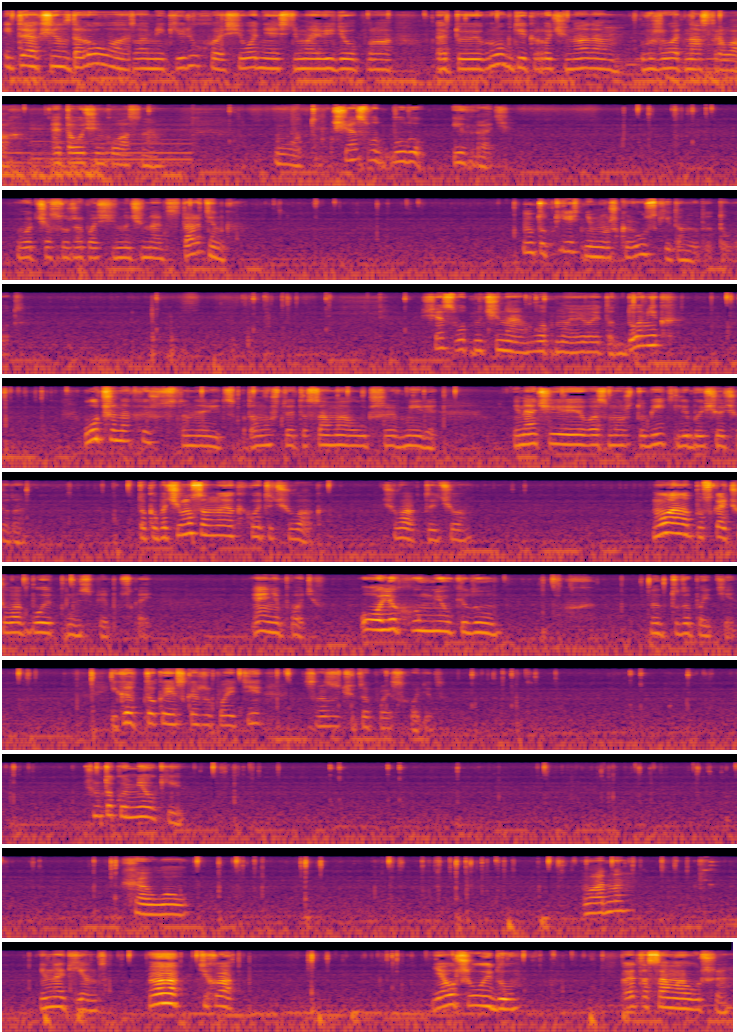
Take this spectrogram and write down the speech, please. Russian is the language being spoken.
Итак, всем здорово, с вами Кирюха. Сегодня я снимаю видео про эту игру, где, короче, надо выживать на островах. Это очень классно. Вот, сейчас вот буду играть. Вот сейчас уже почти начинает стартинг. Ну, тут есть немножко русский, там вот это вот. Сейчас вот начинаем. Вот мой этот домик. Лучше на крышу становиться, потому что это самое лучшее в мире. Иначе вас может убить, либо еще что-то. Только почему со мной какой-то чувак? Чувак, ты чё? Ну ладно, пускай чувак будет, в принципе, пускай. Я не против. О, легко мелкий дом. Надо туда пойти. И как только я скажу пойти, сразу что-то происходит. Почему такой мелкий? Hello. Ладно. Иннокент. А, тихо. Я лучше уйду. Это самое лучшее.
